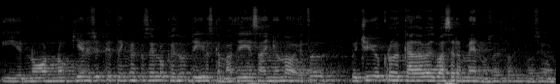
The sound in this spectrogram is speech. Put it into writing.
y no, no quiere decir que tengas que hacer lo que son Tigres, que más de 10 años no. Esto, de hecho, yo creo que cada vez va a ser menos esta situación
